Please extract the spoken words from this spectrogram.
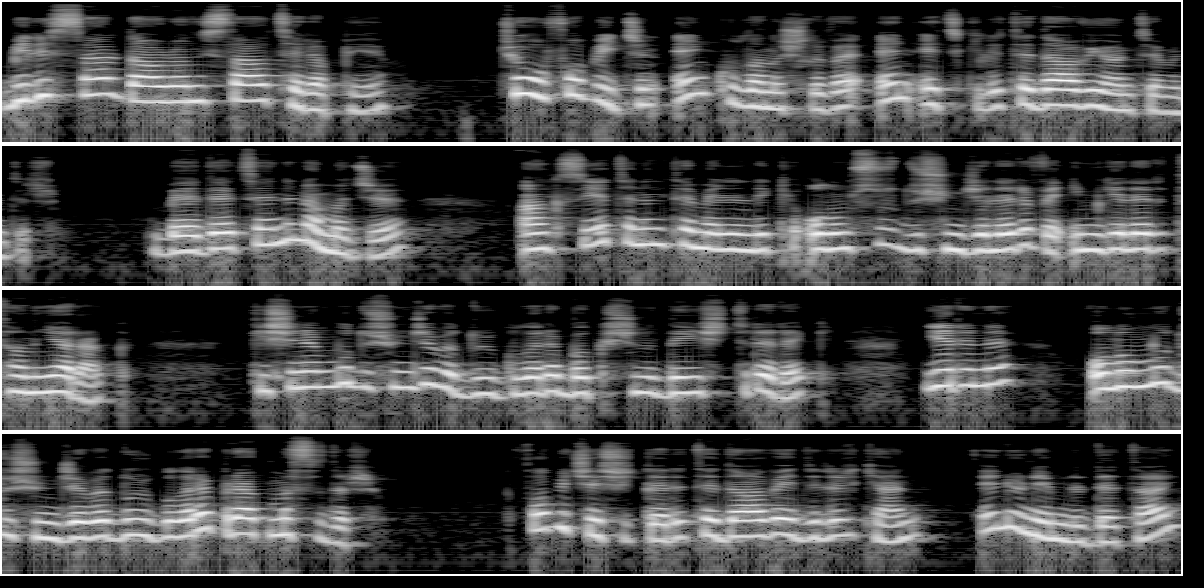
Bilişsel davranışsal terapi, çoğu fobi için en kullanışlı ve en etkili tedavi yöntemidir. BDT'nin amacı, anksiyetenin temelindeki olumsuz düşünceleri ve imgeleri tanıyarak, kişinin bu düşünce ve duygulara bakışını değiştirerek yerini olumlu düşünce ve duygulara bırakmasıdır. Fobi çeşitleri tedavi edilirken en önemli detay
